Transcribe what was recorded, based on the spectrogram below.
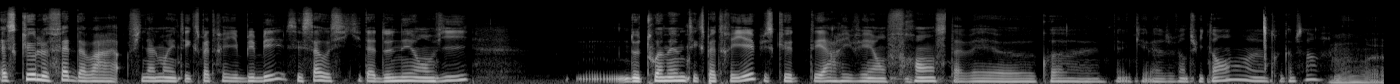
Est-ce que le fait d'avoir finalement été expatrié bébé, c'est ça aussi qui t'a donné envie de toi-même t'expatrier puisque t'es arrivé en France, t'avais euh, quoi, euh, quel âge 28 ans, un truc comme ça? No, uh,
